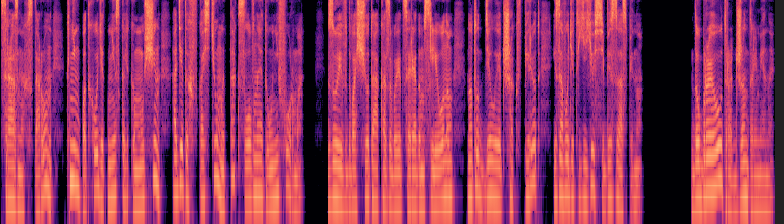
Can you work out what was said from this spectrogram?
С разных сторон к ним подходят несколько мужчин, одетых в костюмы так, словно это униформа. Зои в два счета оказывается рядом с Леоном, но тот делает шаг вперед и заводит ее себе за спину. «Доброе утро, джентльмены»,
